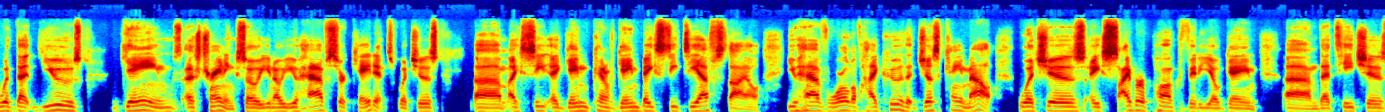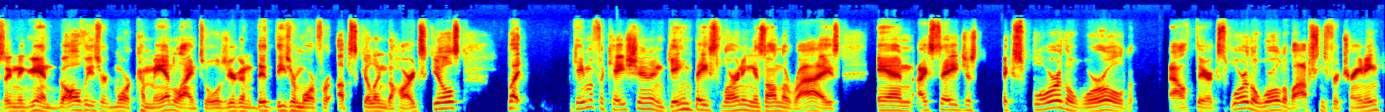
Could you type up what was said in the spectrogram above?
with that use games as training. So you know you have Circadence, which is um, a, C, a game kind of game based CTF style. You have World of Haiku that just came out, which is a cyberpunk video game um, that teaches. And again, all these are more command line tools. You're going to these are more for upskilling the hard skills, but gamification and game based learning is on the rise. And I say just explore the world out there, explore the world of options for training,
